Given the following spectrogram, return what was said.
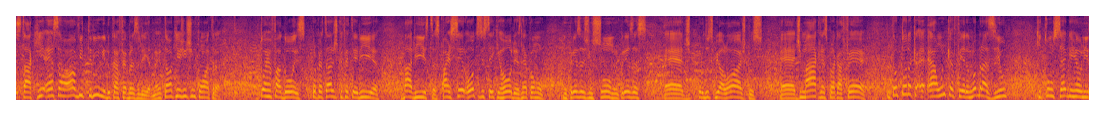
está aqui essa é a maior vitrine do café brasileiro. Né? Então aqui a gente encontra torrefadores, proprietários de cafeteria, baristas, parceiros, outros stakeholders, né, como empresas de insumo, empresas é, de produtos biológicos, é, de máquinas para café. Então toda é a única feira no Brasil que consegue reunir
